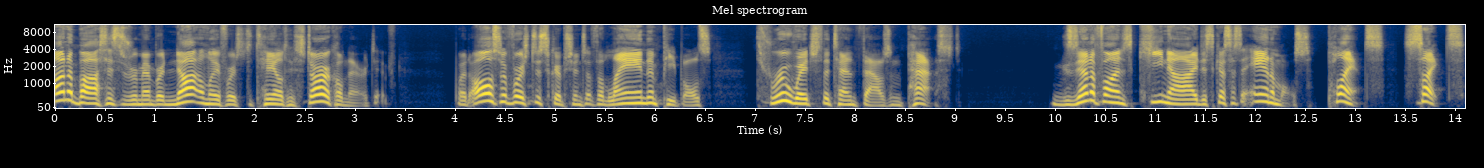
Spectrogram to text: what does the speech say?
Anabasis is remembered not only for its detailed historical narrative, but also for its descriptions of the land and peoples through which the 10,000 passed. Xenophon's keen eye discusses animals, plants, sites,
